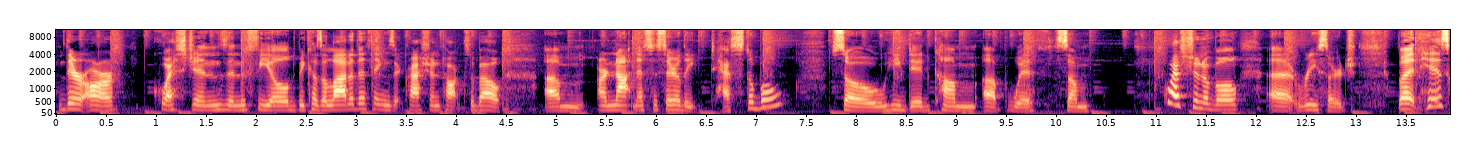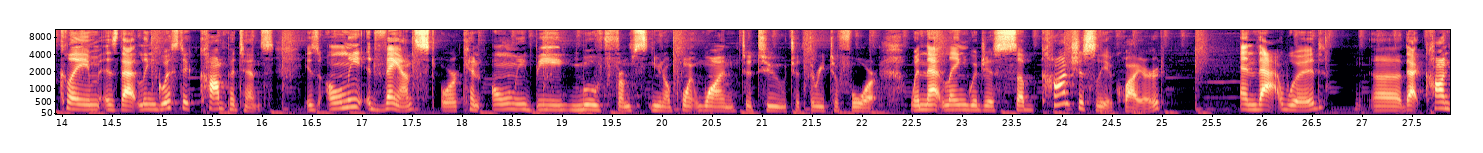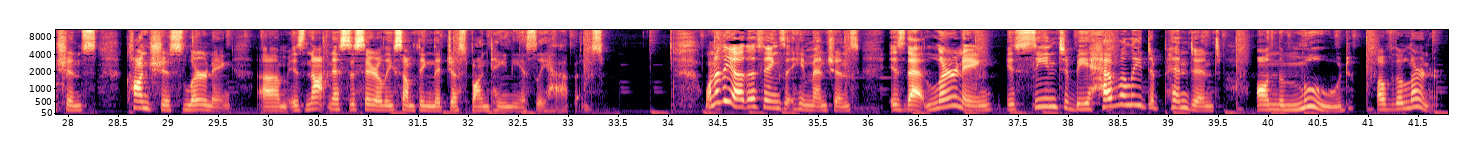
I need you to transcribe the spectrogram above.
there are questions in the field because a lot of the things that Krashen talks about um, are not necessarily testable. So he did come up with some questionable uh, research. But his claim is that linguistic competence is only advanced or can only be moved from you know point one to two to three to four when that language is subconsciously acquired, and that would uh, that conscious conscious learning um, is not necessarily something that just spontaneously happens. One of the other things that he mentions is that learning is seen to be heavily dependent on the mood of the learner,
